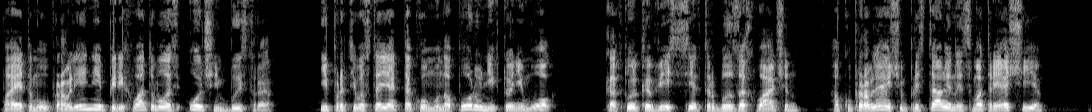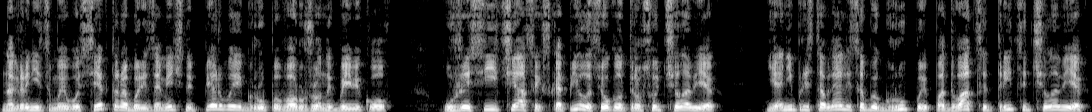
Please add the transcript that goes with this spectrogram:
поэтому управление перехватывалось очень быстро и противостоять такому напору никто не мог. Как только весь сектор был захвачен, а к управляющим представлены смотрящие, на границе моего сектора были замечены первые группы вооруженных боевиков. Уже сейчас их скопилось около 300 человек, и они представляли собой группы по 20-30 человек,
